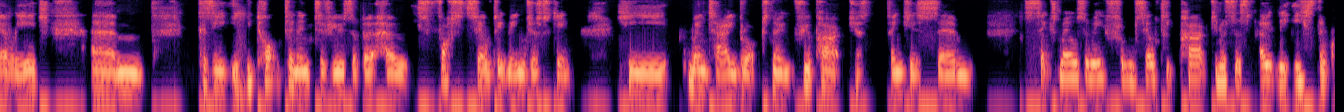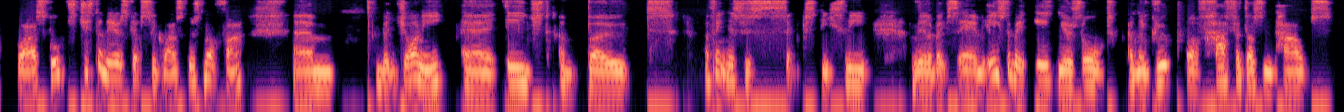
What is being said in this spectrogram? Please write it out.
early age. Um, because he, he talked in interviews about how his first Celtic Rangers game, he went to Ibrox. Now, View Park, I think, is um, six miles away from Celtic Park, you know, so it's out the east of Glasgow. It's just on the outskirts of Glasgow, it's not far. Um, but Johnny, uh, aged about I think this is 63, thereabouts. Um, he's about eight years old, and a group of half a dozen pals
